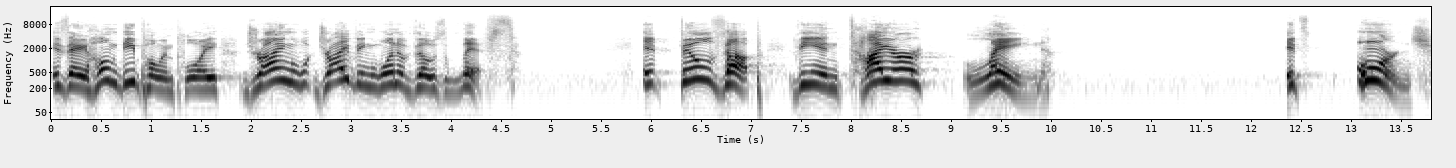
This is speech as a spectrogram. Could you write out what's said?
is a home depot employee driving, driving one of those lifts. It fills up the entire lane it's orange.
